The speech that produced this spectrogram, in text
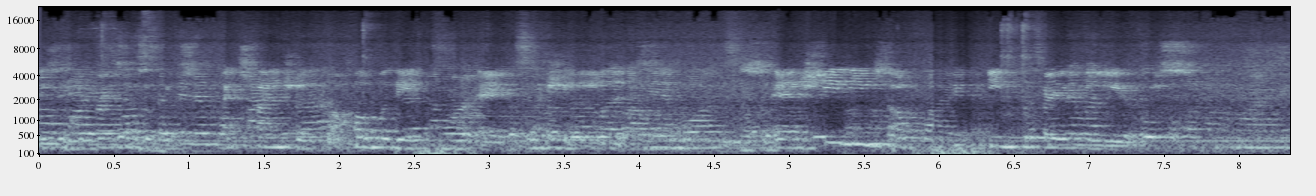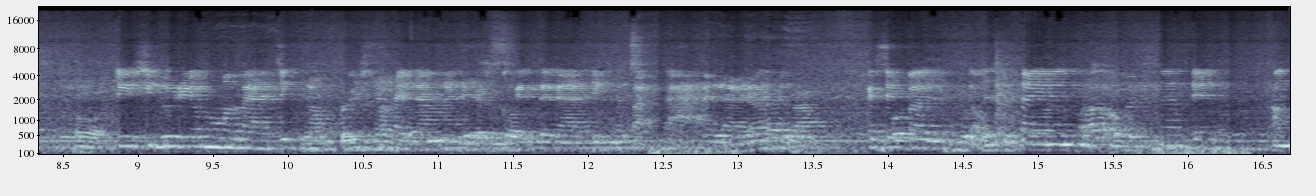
is the process of expansion to accommodate more eggs. And she lives up to 15 to 30 years. Yung siguro yung mga magic numbers na kailangan maganda natin na naaalala, di? Kasi pag kausap tayo ng customers natin, ang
